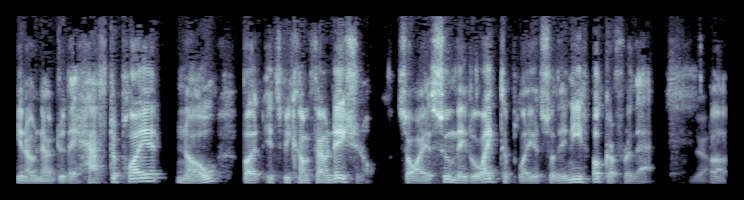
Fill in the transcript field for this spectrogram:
You know, now do they have to play it? No, but it's become foundational. So I assume they'd like to play it. So they need Hooker for that. Yeah. Uh,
